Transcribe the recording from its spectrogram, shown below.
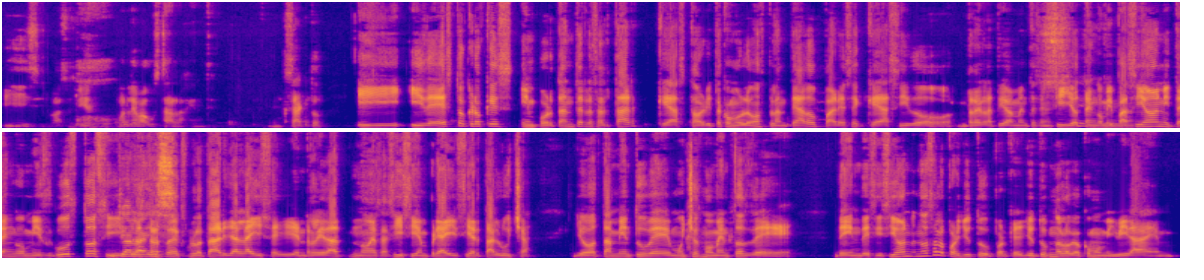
Y si lo haces bien, pues le va a gustar a la gente. Exacto. Y, y de esto creo que es importante resaltar que hasta ahorita, como lo hemos planteado, parece que ha sido relativamente sencillo. Sí, tengo mi pasión y tengo mis gustos y Ya las la trato hice. de explotar. Ya la hice y en realidad no es así. Siempre hay cierta lucha. Yo también tuve muchos momentos de, de indecisión, no solo por YouTube, porque YouTube no lo veo como mi vida en,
